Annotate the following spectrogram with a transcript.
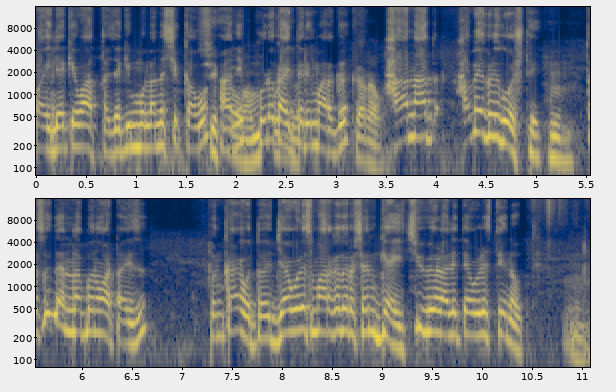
पहिल्या किंवा आत्ताच्या की मुलांना शिकावं आणि पुढे काहीतरी मार्ग. करावं. हा नाद हा वेगळी गोष्ट आहे. तसं त्यांना पण वाटायचं. पण काय होतं ज्या वेळेस मार्गदर्शन घ्यायची वेळ आली त्यावेळेस ते नव्हते.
